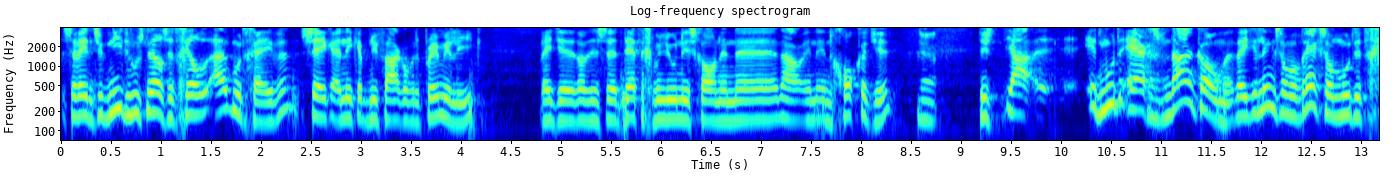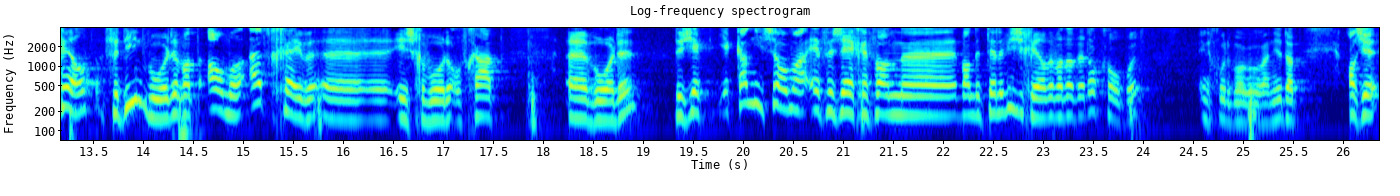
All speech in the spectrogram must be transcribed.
ze weten natuurlijk niet hoe snel ze het geld uit moeten geven. Zeker, en ik heb het nu vaak over de Premier League. Weet je, dat is eh, 30 miljoen is gewoon een, eh, nou, een, een gokkertje. Ja. Dus ja, eh, het moet ergens vandaan komen. Weet je, linksom of rechtsom moet het geld verdiend worden... wat allemaal uitgegeven eh, is geworden of gaat eh, worden. Dus je, je kan niet zomaar even zeggen van... want de televisiegelden, want dat werd ook geopperd... in Goedemorgen Oranje... dat als je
